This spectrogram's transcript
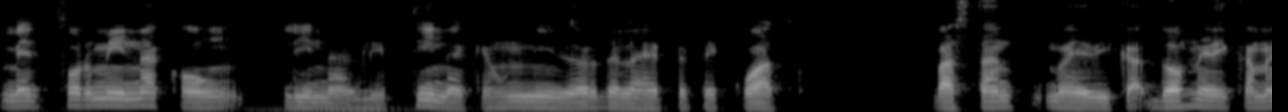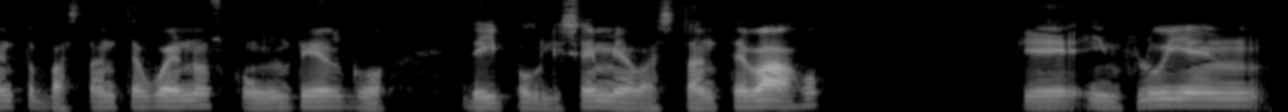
metformina con linagliptina, que es un inhibidor de la EPP4. Bastante, dos medicamentos bastante buenos con un riesgo de hipoglicemia bastante bajo que influyen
